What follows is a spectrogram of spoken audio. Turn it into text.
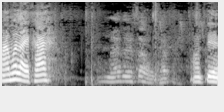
มาเมื่อไหร่คะมาโดยเศร้าครับเอาเตีย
